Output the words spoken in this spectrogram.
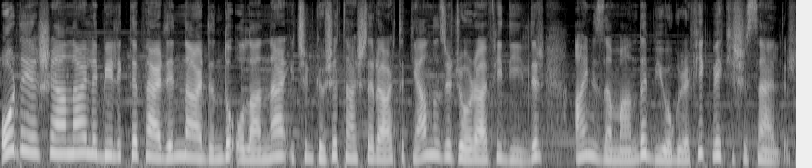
Orada yaşayanlarla birlikte perdenin ardında olanlar için köşe taşları artık yalnızca coğrafi değildir, aynı zamanda biyografik ve kişiseldir.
